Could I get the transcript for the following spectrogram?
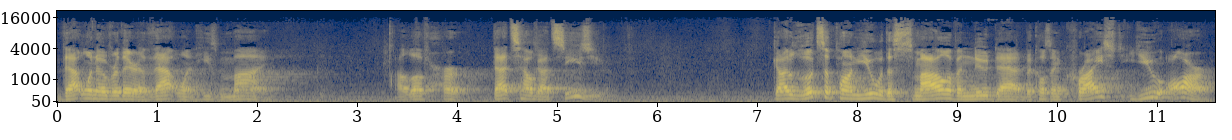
That one over there, that one, he's mine. I love her. That's how God sees you. God looks upon you with a smile of a new dad because in Christ you are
